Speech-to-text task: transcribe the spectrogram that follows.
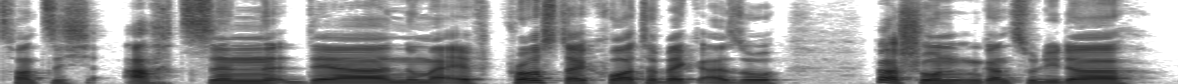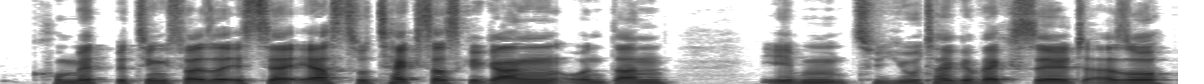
2018 der Nummer 11 Pro-Style Quarterback, also ja, schon ein ganz solider Commit, beziehungsweise ist ja erst zu Texas gegangen und dann eben zu Utah gewechselt. Also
